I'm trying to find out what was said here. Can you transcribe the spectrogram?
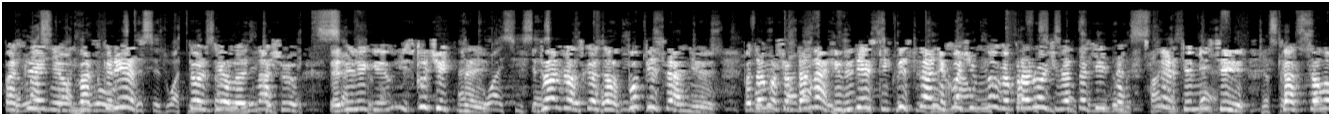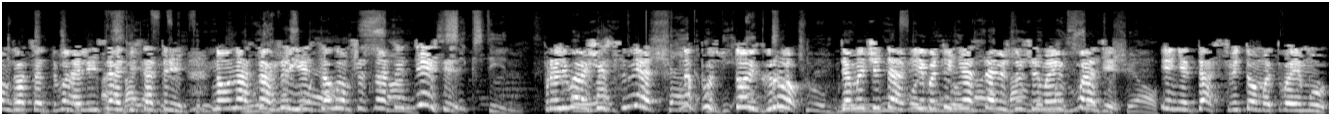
Последнее, Он воскрес, то сделает нашу религию исключительной. И дважды Он сказал, по Писанию, потому что в Танахе, в иудейских Писаниях очень много пророчеств относительно смерти Мессии, как Псалом 22 или Исайя 53. Но у нас также есть Псалом 16.10 проливающий свет на пустой гроб, где мы читаем, «Ибо ты не оставишь души моей в ваде, и не даст святому твоему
